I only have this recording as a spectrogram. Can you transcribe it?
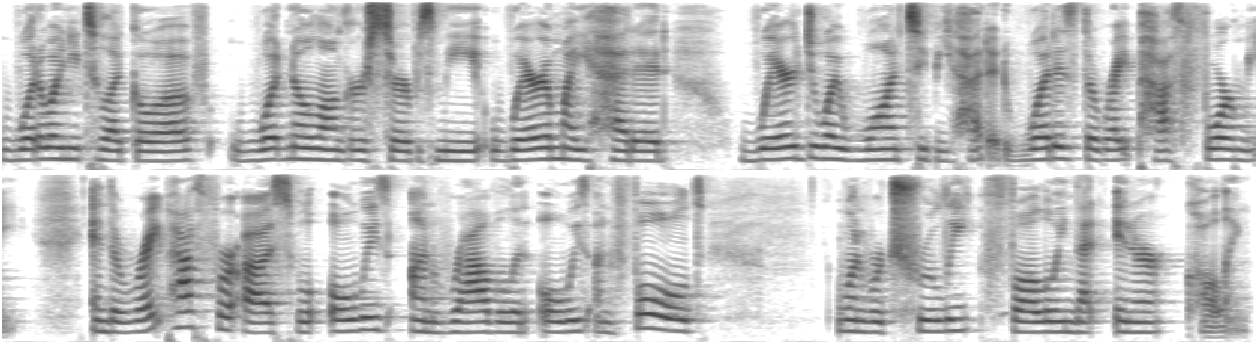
what do I need to let go of? What no longer serves me? Where am I headed? Where do I want to be headed? What is the right path for me? And the right path for us will always unravel and always unfold when we're truly following that inner calling.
